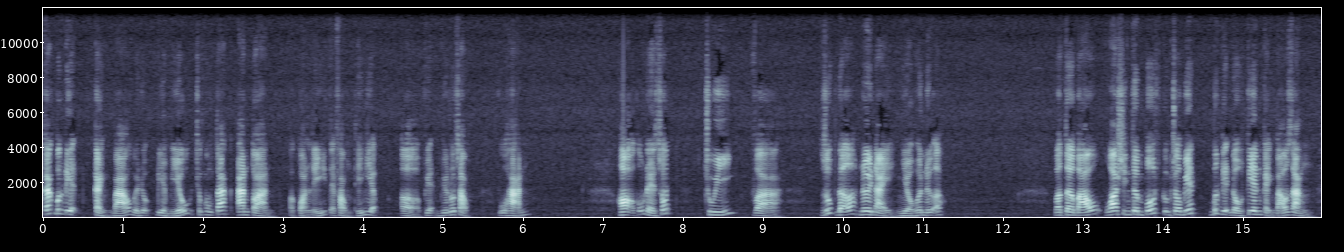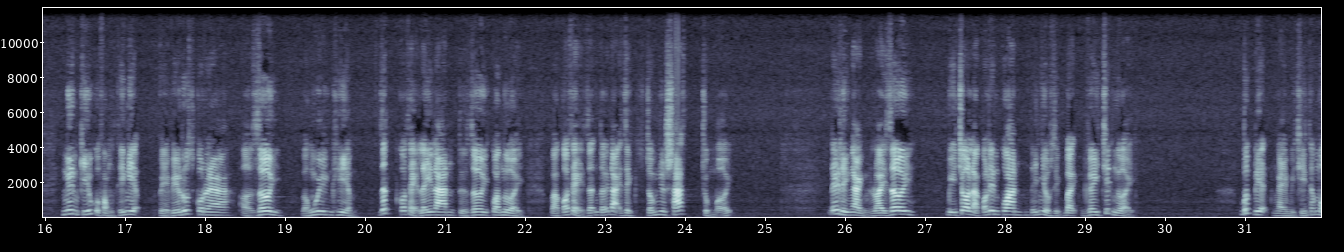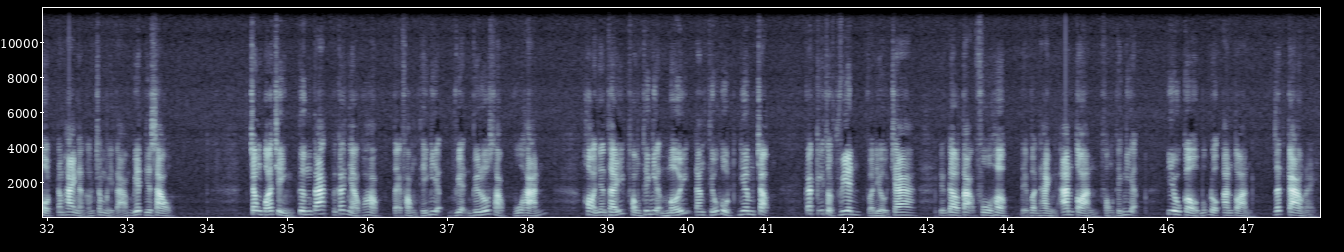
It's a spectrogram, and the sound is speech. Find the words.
Các bức điện cảnh báo về độ điểm yếu trong công tác an toàn và quản lý tại phòng thí nghiệm ở Viện Virus học Vũ Hán. Họ cũng đề xuất chú ý và giúp đỡ nơi này nhiều hơn nữa. Và tờ báo Washington Post cũng cho biết bức điện đầu tiên cảnh báo rằng nghiên cứu của phòng thí nghiệm về virus corona ở rơi và nguy hiểm rất có thể lây lan từ rơi qua người và có thể dẫn tới đại dịch giống như SARS chủng mới. Đây là hình ảnh loài rơi bị cho là có liên quan đến nhiều dịch bệnh gây chết người. Bức điện ngày 19 tháng 1 năm 2018 viết như sau. Trong quá trình tương tác với các nhà khoa học tại phòng thí nghiệm Viện Virus học Vũ Hán, họ nhận thấy phòng thí nghiệm mới đang thiếu hụt nghiêm trọng các kỹ thuật viên và điều tra được đào tạo phù hợp để vận hành an toàn phòng thí nghiệm yêu cầu mức độ an toàn rất cao này.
